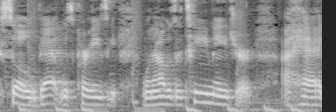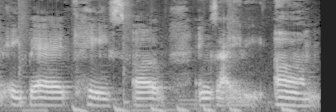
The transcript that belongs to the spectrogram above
so that was crazy. When I was a teenager, I had a bad case of anxiety. Um,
